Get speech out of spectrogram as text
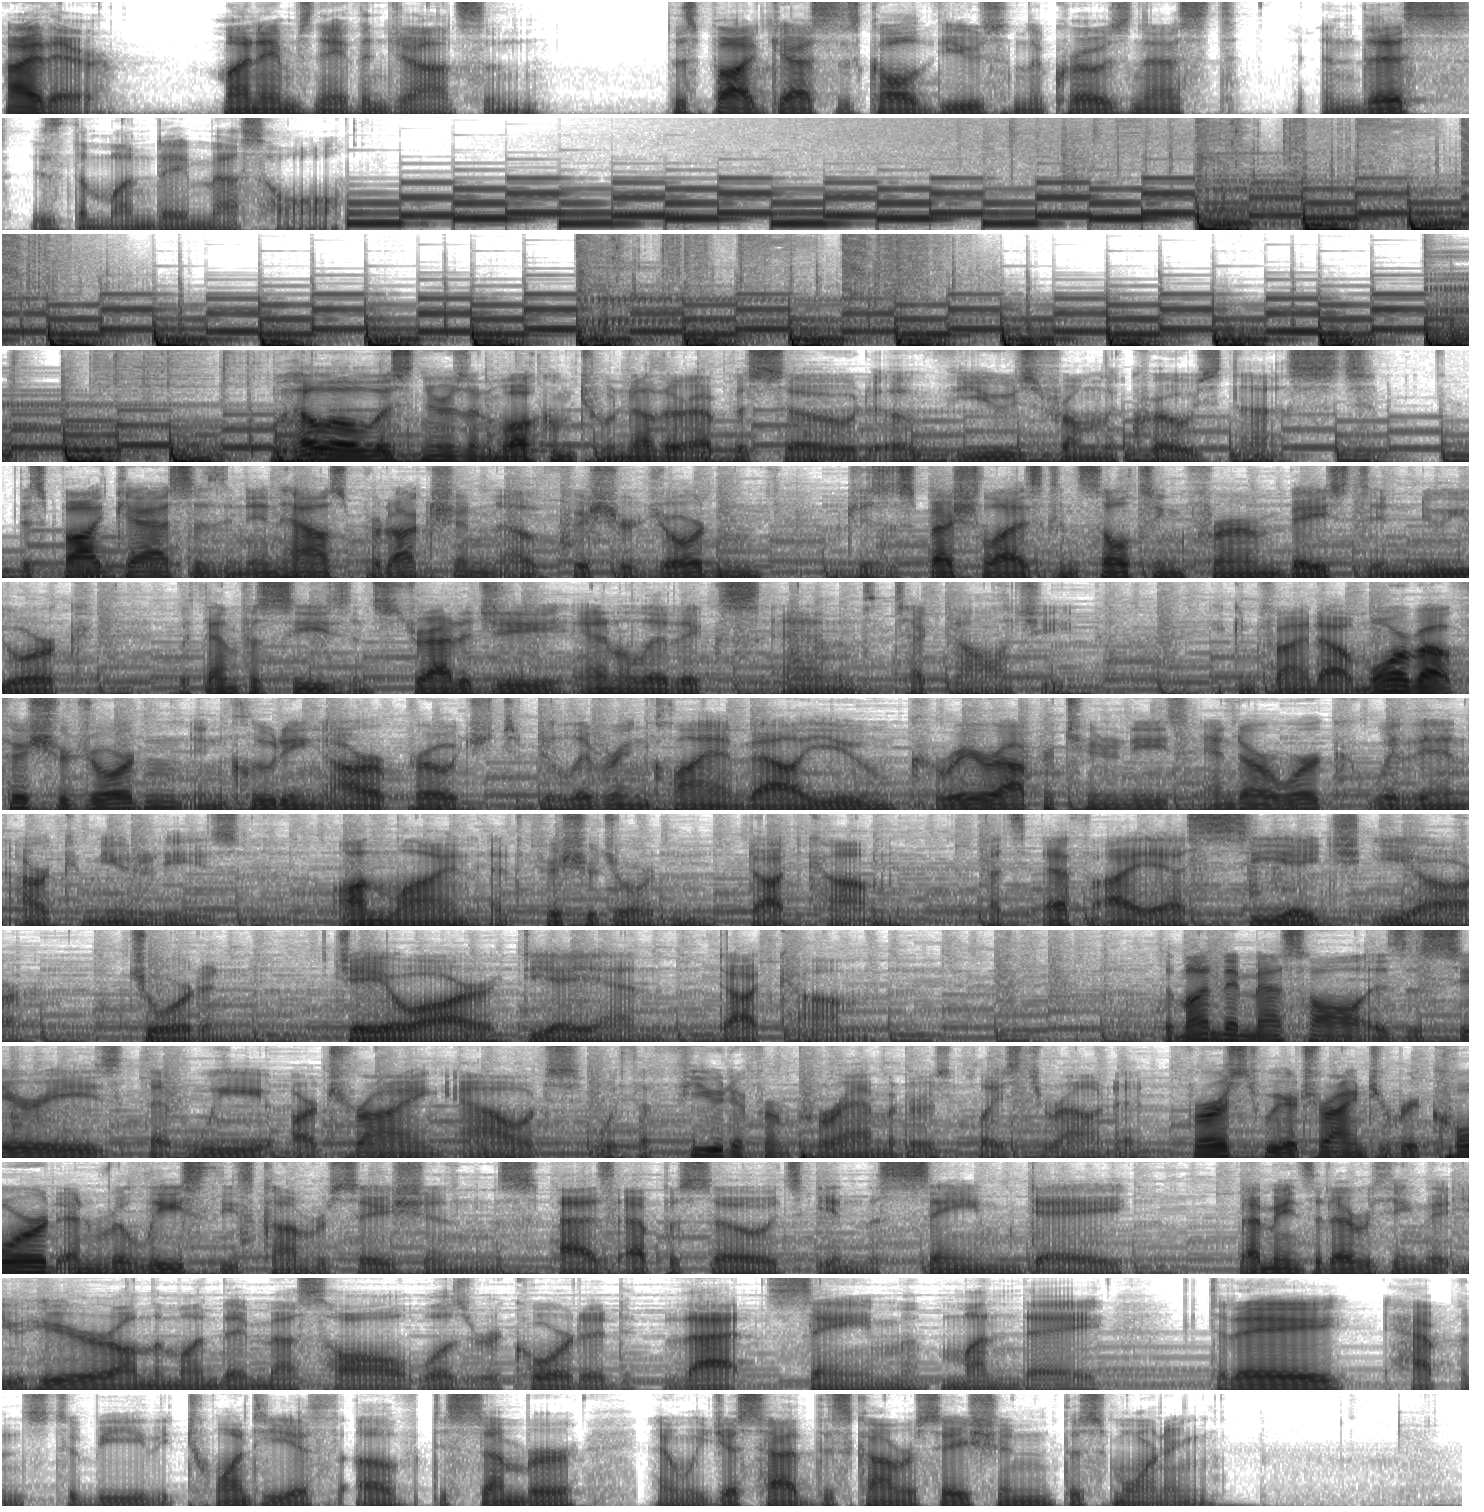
Hi there. My name's Nathan Johnson. This podcast is called Views from the Crow's Nest, and this is the Monday Mess Hall. Well, hello, listeners, and welcome to another episode of Views from the Crow's Nest. This podcast is an in house production of Fischer Jordan, which is a specialized consulting firm based in New York with emphases in strategy, analytics, and technology. You can find out more about Fischer Jordan, including our approach to delivering client value, career opportunities, and our work within our communities online at fischerjordan.com. That's F I S C H E R Jordan, J O R D A N.com. The Monday Mess Hall is a series that we are trying out with a few different parameters placed around it. First, we are trying to record and release these conversations as episodes in the same day. That means that everything that you hear on the Monday Mess Hall was recorded that same Monday. Today happens to be the 20th of December, and we just had this conversation this morning.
